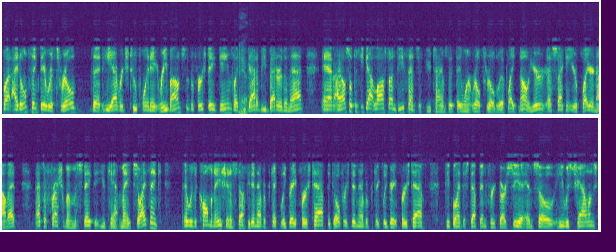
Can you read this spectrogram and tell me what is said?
But I don't think they were thrilled that he averaged 2.8 rebounds through the first eight games. Like Yeah. you got to be better than that. And I also think he got lost on defense a few times that they weren't real thrilled with. Like, no, you're a second year player now. That that's a freshman mistake that you can't make. So I think it was a culmination of stuff. He didn't have a particularly great first half. The Gophers didn't have a particularly great first half. People had to step in for Garcia, and so he was challenged,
